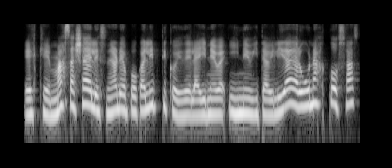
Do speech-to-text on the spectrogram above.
es que más allá del escenario apocalíptico y de la inevitabilidad de algunas cosas,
